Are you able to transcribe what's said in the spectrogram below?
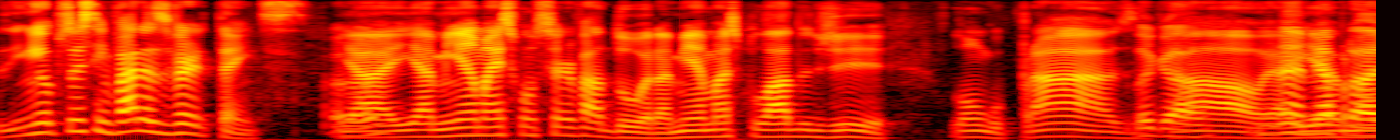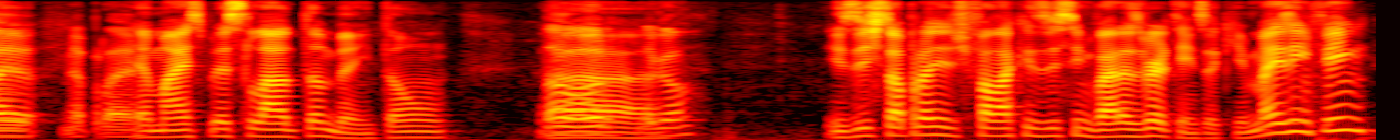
em opções tem várias vertentes. E Aham. aí a minha é mais conservadora, a minha é mais pro lado de longo prazo Legal. e tal. é, aí minha é praia. Mais, Minha praia. é mais pra esse lado também. Então. Da hora, ah, legal. Existe só pra gente falar que existem várias vertentes aqui. Mas enfim.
